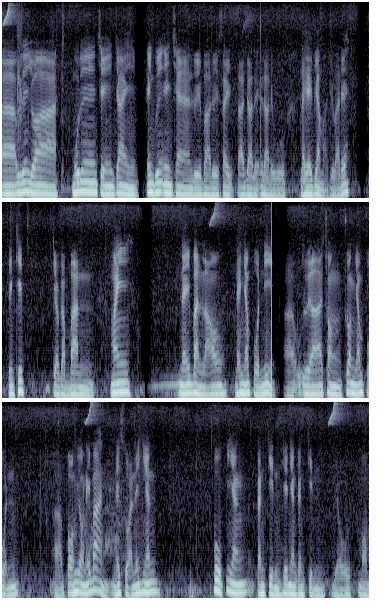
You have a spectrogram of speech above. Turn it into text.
อ่าอุซินยัวมูดินเชิงใจเอ็งกุยเอ็งเชันรวยบารวยใส่ซาจาเลยอะไรเดี๋ ป็นคลิปเกี่ยวกับบ้านไม้ในบ้านเราในย้ำฝนนี่อ่าเวลาช่วงช่วงย้ำฝนอ่าพอมีออกในบ้านในสวนในเฮียนปลูกยังกันกินเฮ็ดอิหยังกันกิน เดี๋ยวมอม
